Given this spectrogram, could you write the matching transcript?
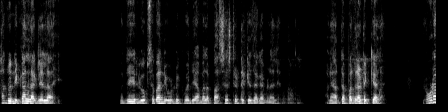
हा जो निकाल लागलेला आहे म्हणजे लोकसभा निवडणुकीमध्ये आम्हाला पासष्ट टक्के जागा मिळाल्या आणि आता पंधरा टक्के आला एवढा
